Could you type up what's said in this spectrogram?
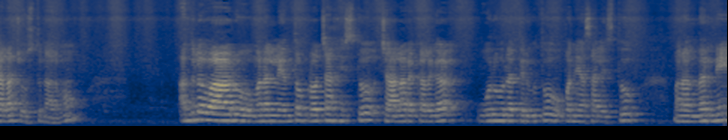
చాలా చూస్తున్నాము. అందులో వారు మనల్ని ఎంతో ప్రోత్సహిస్తూ చాలా రకాలుగా ఊరు ఊరా తిరుగుతూ ఉపన్యాసాలు ఇస్తూ మనందరినీ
